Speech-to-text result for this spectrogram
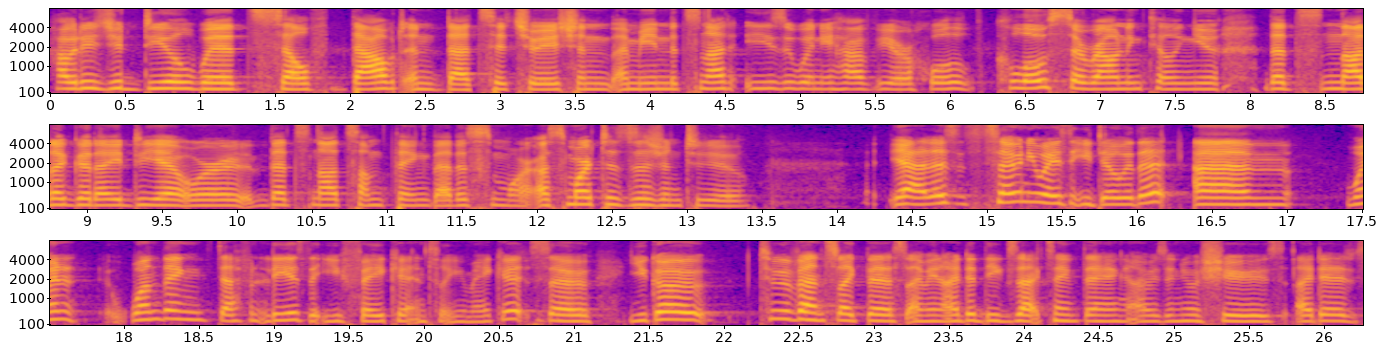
How did you deal with self doubt in that situation? I mean, it's not easy when you have your whole close surrounding telling you that's not a good idea or that's not something that is smart, a smart decision to do. Yeah, there's so many ways that you deal with it. Um, when one thing definitely is that you fake it until you make it. So you go to events like this. I mean, I did the exact same thing. I was in your shoes. I did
